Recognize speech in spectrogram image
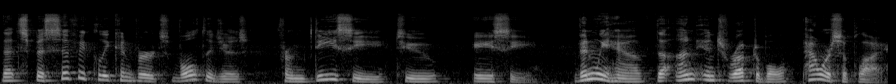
that specifically converts voltages from DC to AC. Then we have the uninterruptible power supply,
